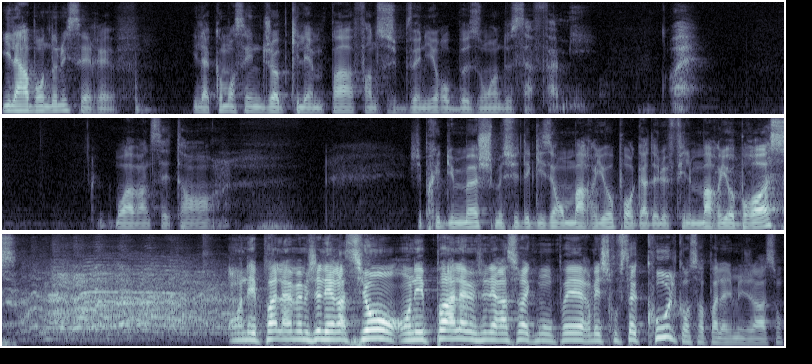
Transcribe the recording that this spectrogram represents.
il a abandonné ses rêves. Il a commencé une job qu'il aime pas afin de subvenir aux besoins de sa famille. Ouais. Moi, à 27 ans, j'ai pris du mush, je me suis déguisé en Mario pour regarder le film Mario Bros. On n'est pas la même génération, on n'est pas la même génération avec mon père, mais je trouve ça cool qu'on soit pas la même génération.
